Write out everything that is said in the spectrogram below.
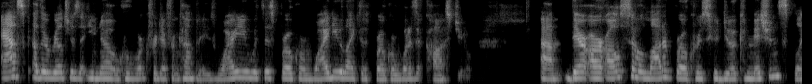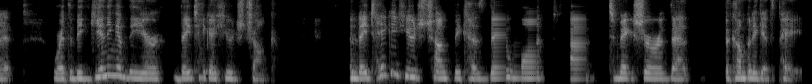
ask other realtors that you know who work for different companies. Why are you with this broker? Why do you like this broker? What does it cost you? Um, there are also a lot of brokers who do a commission split where at the beginning of the year, they take a huge chunk. And they take a huge chunk because they want uh, to make sure that the company gets paid.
